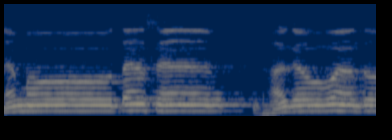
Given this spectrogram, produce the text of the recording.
नमो दश भगवतो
